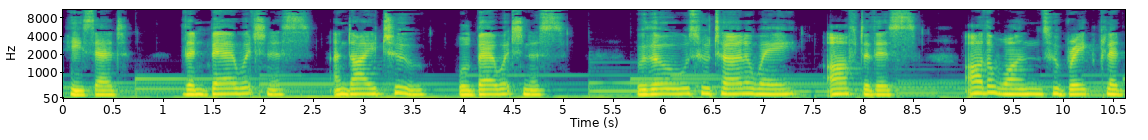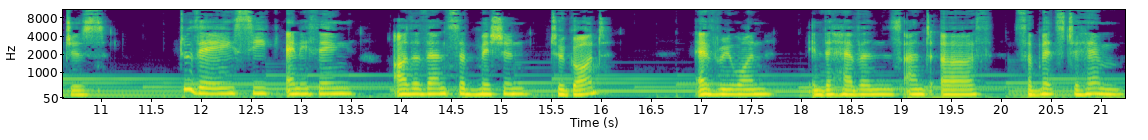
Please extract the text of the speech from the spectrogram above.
He said, Then bear witness, and I too will bear witness. Those who turn away after this are the ones who break pledges. Do they seek anything other than submission to God? Everyone in the heavens and earth submits to Him,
